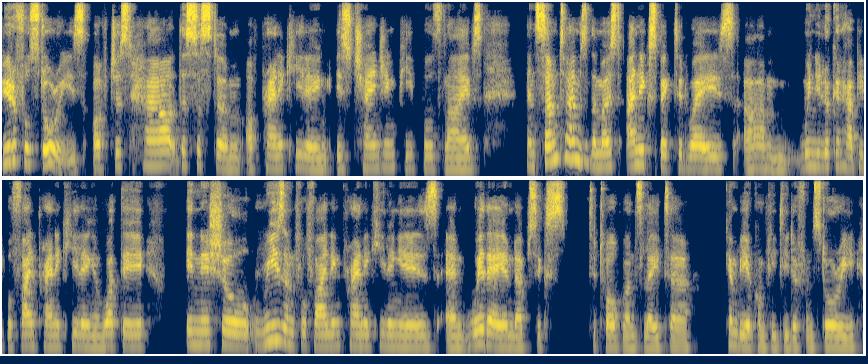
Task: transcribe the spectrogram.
beautiful stories of just how the system of pranic healing is changing people's lives and sometimes the most unexpected ways um, when you look at how people find pranic healing and what their initial reason for finding pranic healing is and where they end up six to 12 months later can be a completely different story.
